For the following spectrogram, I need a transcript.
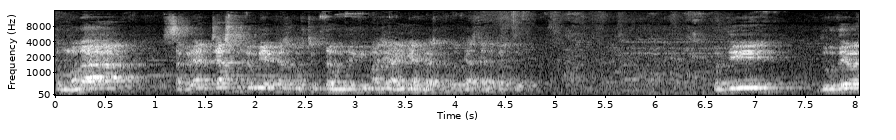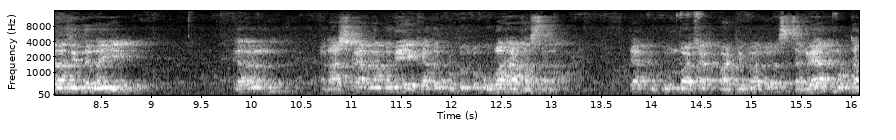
तर मला सगळ्यात जास्त कमी एकाच गोष्टीत जाणवलं की माझी आई या व्यासपीठावरती असायला पाहिजे. पण ती दुर्दैवानं आज नाही आहे कारण राजकारणामध्ये एखादं कुटुंब उभा राहत असताना त्या कुटुंबाच्या पाठीमागं सगळ्यात मोठा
